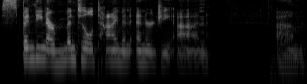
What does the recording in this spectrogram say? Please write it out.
spending our mental time and energy on. Um,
